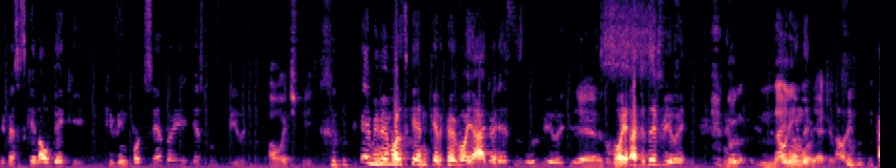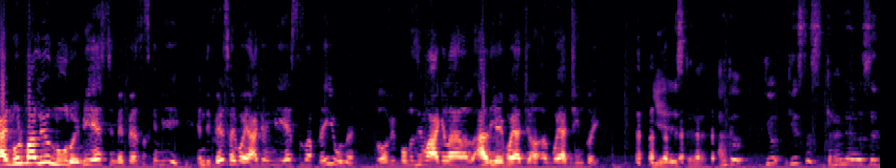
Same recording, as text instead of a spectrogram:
mi pensas ke naŭdek kvin procentoj estus viroj. aŭ eĉ pli E mi memoras que en kelkaj vojaĝoj estis nur viroj. yes Estus vojaĝo de viroj. nur vojaĝo Daŭrinde. Kaj nur maljunuloj, mi estis, mi pensas ke mi en diversaj vojaĝoj mi estis la plej juna. Do vi povas imagi la aliaj vojaĝintoj. yes kara ankaŭ tio tio estas stranga sed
